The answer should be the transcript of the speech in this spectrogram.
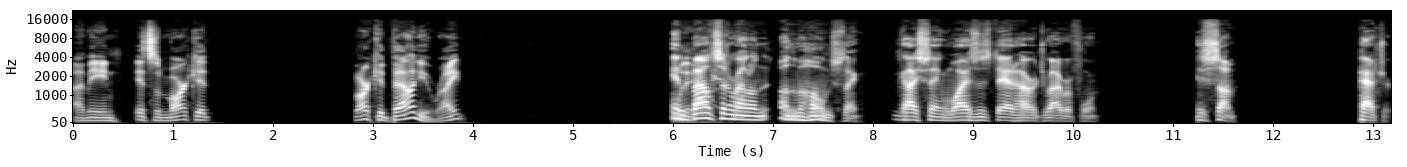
I mean, it's a market market value, right? And it- bouncing around on, on the Mahomes thing. Guy saying, why doesn't his dad hire a driver for him? His son, Patrick,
